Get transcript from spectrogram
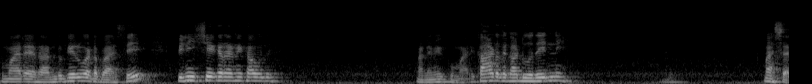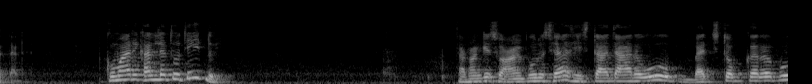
කුමාරයා රණ්ඩු කෙරුවට පස්සේ විනිශ්චය කරන්නේ කවුද? මනමේ කුමාරි. කාටද කඩුව දෙන්නේ? මාසද්දට. කුමාරි කල්ලාතෝ තීද්දුයි. තමන්ගේ ස්වාමි පුරුෂයා ශිෂ්ටාචාර වූ බැච් ස්ටොප් කරපු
